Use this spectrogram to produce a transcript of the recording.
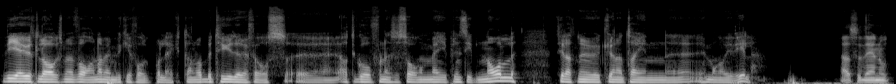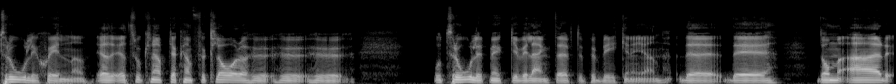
Vi är ju ett lag som är vana med mycket folk på läktaren. Vad betyder det för oss eh, att gå från en säsong med i princip noll till att nu kunna ta in eh, hur många vi vill? Alltså det är en otrolig skillnad. Jag, jag tror knappt jag kan förklara hur, hur, hur otroligt mycket vi längtar efter publiken igen. Det, det, de är,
